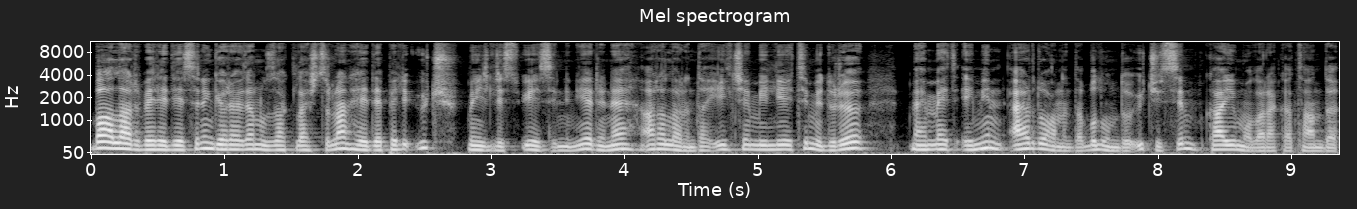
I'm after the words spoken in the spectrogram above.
Bağlar Belediyesi'nin görevden uzaklaştırılan HDP'li 3 meclis üyesinin yerine aralarında ilçe milliyeti müdürü Mehmet Emin Erdoğan'ın da bulunduğu 3 isim kayyum olarak atandı.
